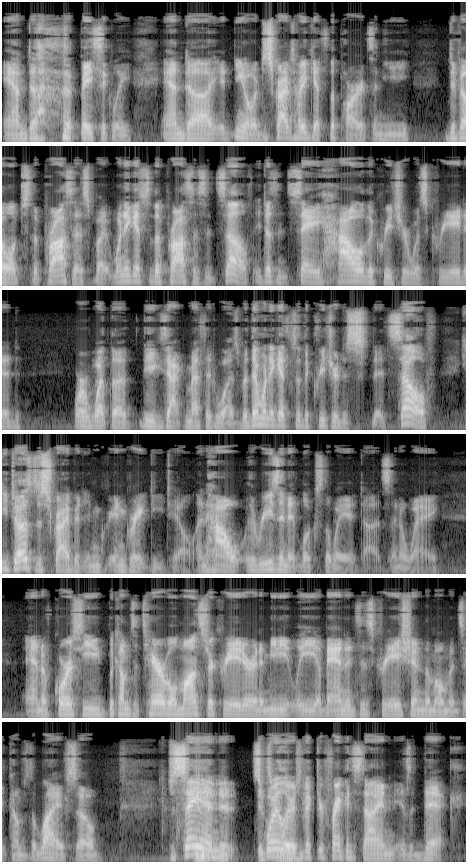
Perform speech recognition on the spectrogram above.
and uh, basically, and uh, it you know it describes how he gets the parts and he develops the process, but when it gets to the process itself, it doesn't say how the creature was created or what the, the exact method was. But then when it gets to the creature itself, he does describe it in, in great detail and how the reason it looks the way it does in a way. And of course, he becomes a terrible monster creator and immediately abandons his creation the moment it comes to life. So, just saying, it- spoilers, worth- Victor Frankenstein is a dick.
